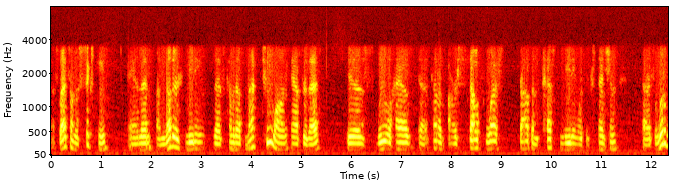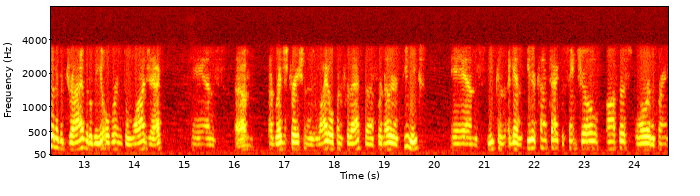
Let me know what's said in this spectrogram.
Uh, so that's on the 16th. And then another meeting that's coming up not too long after that is we will have uh, kind of our Southwest crop and pest meeting with Extension. Uh, it's a little bit of a drive. It'll be over in Dowagiac, and um, our registration is wide open for that uh, for another few weeks. And you can, again, either contact the St. Joe office or the Branch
